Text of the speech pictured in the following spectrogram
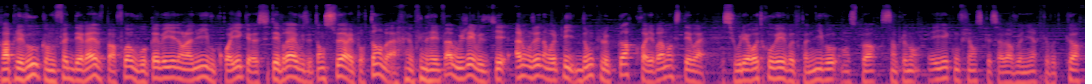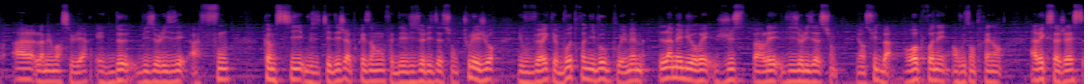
Rappelez-vous, quand vous faites des rêves, parfois vous vous réveillez dans la nuit, vous croyez que c'était vrai, vous êtes en sueur et pourtant bah, vous n'avez pas bougé, vous étiez allongé dans votre lit. Donc le corps croyait vraiment que c'était vrai. si vous voulez retrouver votre niveau en sport, simplement ayez confiance que ça va revenir, que votre corps a la mémoire cellulaire et de visualiser à fond comme si vous étiez déjà présent, faites des visualisations tous les jours et vous verrez que votre niveau, vous pouvez même l'améliorer juste par les visualisations. Et ensuite, bah, reprenez en vous entraînant avec sagesse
